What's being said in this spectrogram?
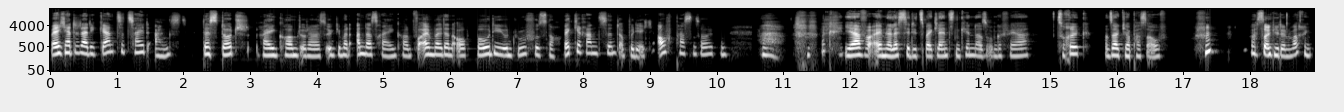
Weil ich hatte da die ganze Zeit Angst, dass Dodge reinkommt oder dass irgendjemand anders reinkommt. Vor allem, weil dann auch Bodhi und Rufus noch weggerannt sind, obwohl die echt aufpassen sollten. Ah. Ja, vor allem, da lässt sie die zwei kleinsten Kinder so ungefähr zurück und sagt, ja, pass auf. was soll die denn machen?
